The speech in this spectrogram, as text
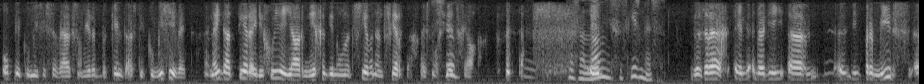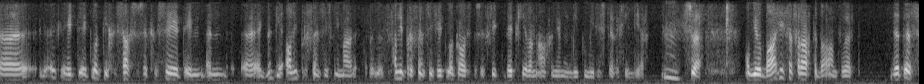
op die kommissie se werksamehede bekend as die kommissiewet. En hy dateer uit die goeie jaar 1947. Hy's nog steeds geldig. Dis 'n lang geskiedenis. Dis reg. En nou die ehm um, die premiers uh het het ook die gesag soos ek gesê het en in uh, ek dink nie al die provinsies nie maar van die provinsies het ook al spesifiek wetgewing aangeneem om die kommissies te reguleer. Mm. So om jou basiese vraag te beantwoord, dit is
